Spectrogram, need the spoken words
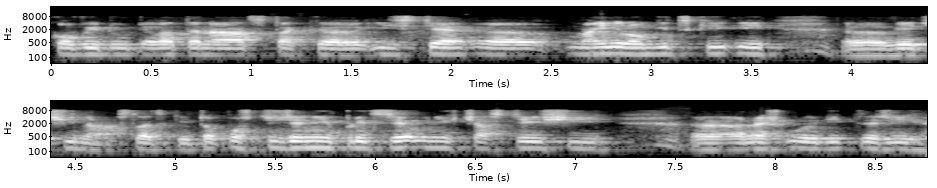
COVID-19, tak jistě mají logicky i větší následky. To postižení plic je u nich častější než u lidí, kteří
